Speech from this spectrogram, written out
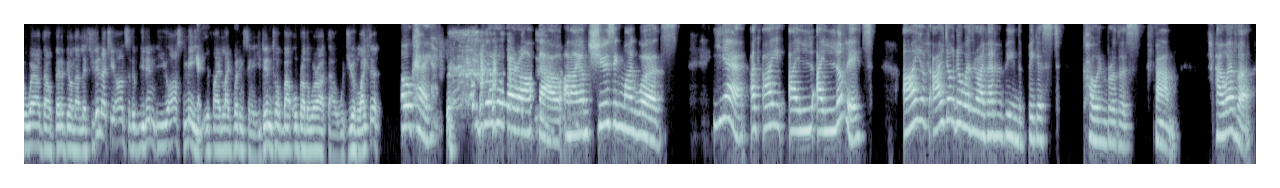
where thou better be on that list. You didn't actually answer the. You didn't. You asked me yes. if I like Wedding Singer. You didn't talk about Oh, brother, where art thou? Would you have liked it? Okay. oh, brother, where art thou? And I am choosing my words yeah I, I i i love it. I have i don't know whether i've ever been the biggest coen brothers fan. However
